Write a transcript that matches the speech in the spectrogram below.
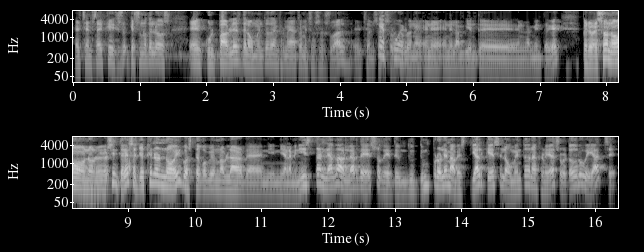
El chemsex, que es, que es uno de los eh, culpables del aumento de la enfermedad de transmisión sexual. El Qué chemsex, sobre todo en, fuerte. en- en el ambiente en el ambiente gay. Pero eso no, no, no les interesa. Yo es que no, no oigo a este gobierno hablar, de- ni, ni a la ministra, ni nada, hablar de eso, de, de- de un problema bestial que es el aumento de la enfermedad, sobre todo del VIH.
